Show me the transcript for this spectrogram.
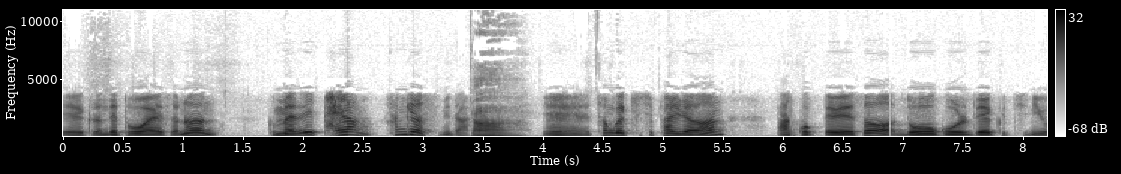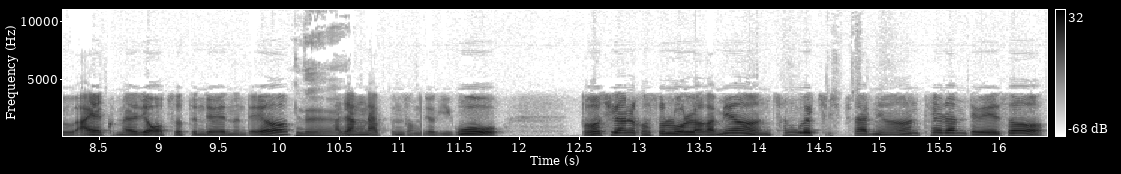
예, 그런데 도하에서는 금메달이 달랑 한 개였습니다. 아. 예, 1978년 방콕 대회에서 노 골드에 그친 이후 아예 금메달이 없었던 대회였는데요. 네. 가장 나쁜 성적이고 더 시간을 거슬러 올라가면 1974년 테헤란 대회에서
